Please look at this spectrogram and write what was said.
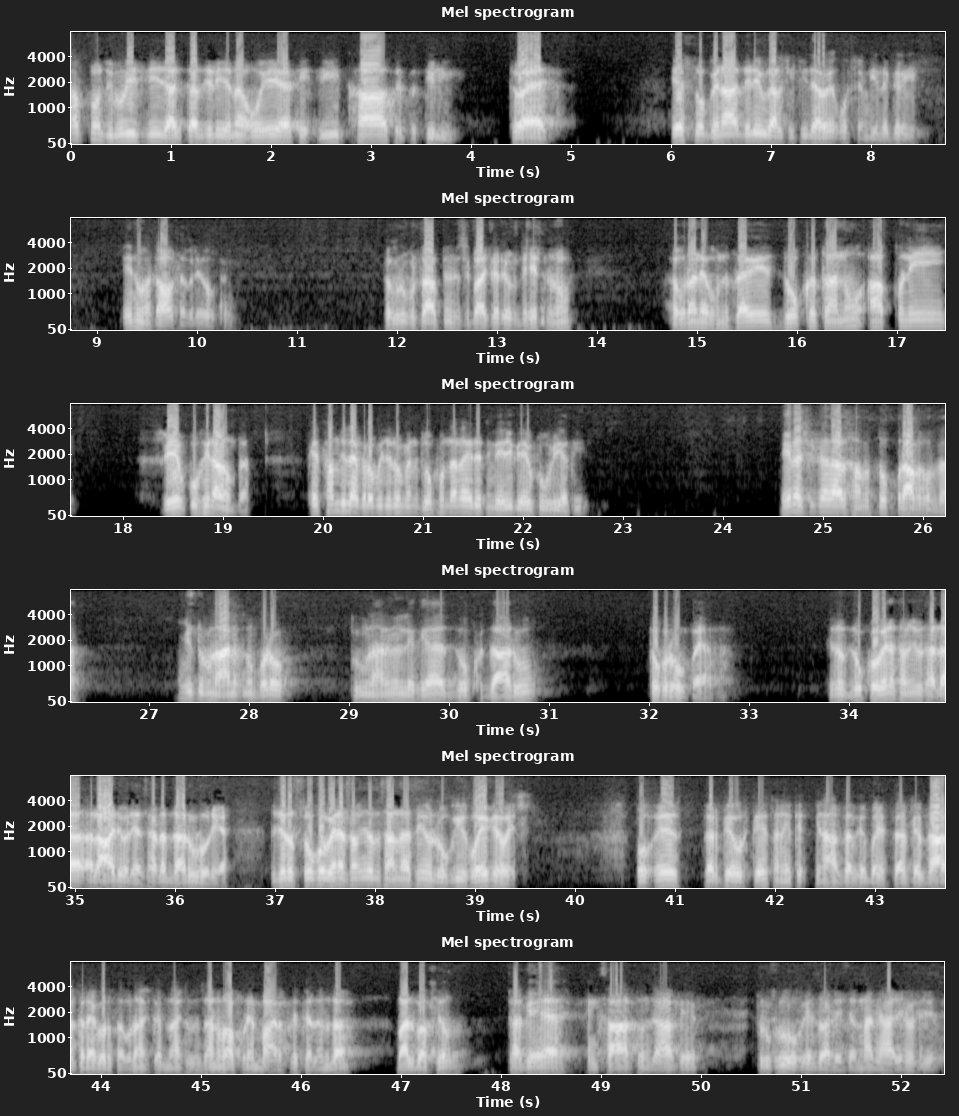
ਸਭ ਤੋਂ ਜ਼ਰੂਰੀ ਚੀਜ਼ ਅੱਜ ਕੱਲ੍ਹ ਜਿਹੜੀ ਹੈ ਨਾ, ਉਹ ਇਹ ਹੈ ਕਿ ਈਖਾ ਤੇ ਪਤੀਲੀ ਚੁਆਇਸ ਇਸ ਤੋਂ ਬਿਨਾਂ ਜਿਹੜੀ ਵੀ ਗੱਲ ਕੀਤੀ ਜਾਵੇ, ਉਹ ਚੰਗੀ ਲੱਗ ਰਹੀ ਇਹਨੂੰ ਹਟਾਓ ਸਕਦੇ ਹੋ ਗੁਰੂ ਪ੍ਰਤਾਪ ਸਿੰਘ ਸੱਚੇ ਪਾਤਸ਼ਾਹ ਉਪਦੇਸ਼ ਸੁਣੋ। ਉਹਨਾਂ ਨੇ ਹੁਣ ਕਿ ਦੁੱਖ ਸਾਨੂੰ ਆਪਣੀ ਬੇਵਕੂਫੀ ਨਾਲ ਹੁੰਦਾ। ਇਹ ਸਮਝ ਲਿਆ ਕਰੋ ਵੀ ਜਦੋਂ ਮੈਨੂੰ ਦੁੱਖ ਹੁੰਦਾ ਨਾ, ਇਹਦੇ 'ਚ ਮੇਰੀ ਬੇਵਕੂਫੀ ਆਤੀ ਇਹਨਾਂ ਚੀਜ਼ਾਂ ਨਾਲ ਸਾਨੂੰ ਸੁੱਖ ਪ੍ਰਾਪਤ ਹੁੰਦਾ। ਵੀ ਗੁਰੂ ਨਾਨਕ ਨੂੰ ਪੜੋ ਗੁਰੂ ਨਾਨਕ ਨੇ ਲਿਖਿਆ ਦੁੱਖ दारू ਦੁੱਖ ਰੋਗ ਪਿਆ ਜਦੋਂ ਦੁੱਖ ਹੋਵੇ ਨਾ ਸਮਝੋ ਸਾਡਾ ਇਲਾਜ ਹੋ ਰਿਹਾ ਸਾਡਾ दारू ਹੋ ਰਿਹਾ ਤੇ ਜਦੋਂ ਸੁੱਖ ਹੋਵੇ ਨਾ ਸਮਝੋ ਸਾਨੂੰ ਅਸੀਂ ਰੋਗੀ ਹੋਏ ਕਿ ਹੋਏ ਤੋ ਇਹ ਕਰਕੇ ਉਸ ਕੇ ਸਨੇ ਤੇ ਬਿਨਾ ਕਰਕੇ ਭਜਨ ਕਰਕੇ ਅਰਦਾਸ ਕਰਿਆ ਕਰੋ ਸਬਰਾਂ ਕਰਨਾ ਕਿ ਸਾਨੂੰ ਆਪਣੇ ਮਾਰਗ ਤੇ ਚੱਲਣ ਦਾ ਬਲ ਬਖਸ਼ੋ ਤਾਂ ਕਿ ਇਹ ਸੰਸਾਰ ਤੋਂ ਜਾ ਕੇ ਤੁਰਕ ਹੋ ਕੇ ਤੁਹਾਡੇ ਚਰਨਾਂ 'ਚ ਹਾਜ਼ਰ ਹੋ ਜਾਈਏ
